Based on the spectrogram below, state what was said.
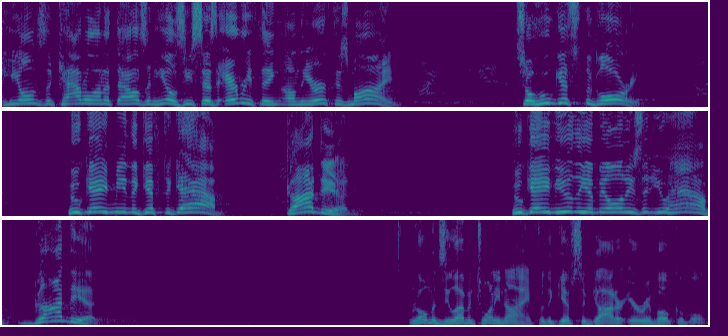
he owns the cattle on a thousand hills. He says, Everything on the earth is mine. So who gets the glory? Who gave me the gift of gab? God did. Who gave you the abilities that you have? God did. Romans 11 29, for the gifts of God are irrevocable.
